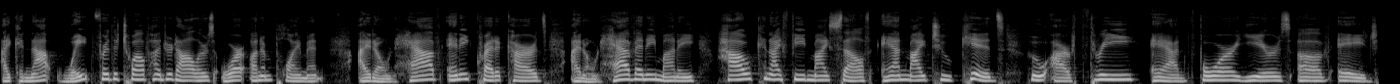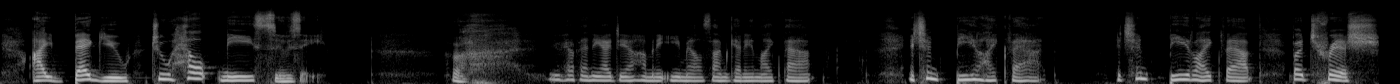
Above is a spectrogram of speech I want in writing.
I cannot wait for the $1,200 or unemployment. I don't have any credit cards. I don't have any money. How can I feed myself and my two kids who are three and four years of age? I beg you to help me, Suze. you have any idea how many emails I'm getting like that? It shouldn't be like that. It shouldn't be like that. But Trish,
